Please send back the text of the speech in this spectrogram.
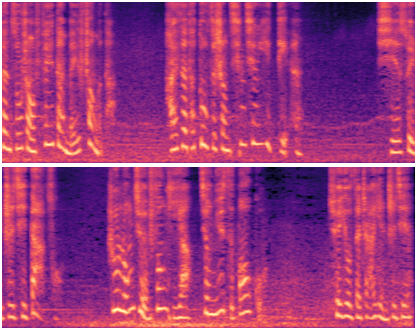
但族长非但没放了他，还在他肚子上轻轻一点，邪祟之气大作，如龙卷风一样将女子包裹，却又在眨眼之间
